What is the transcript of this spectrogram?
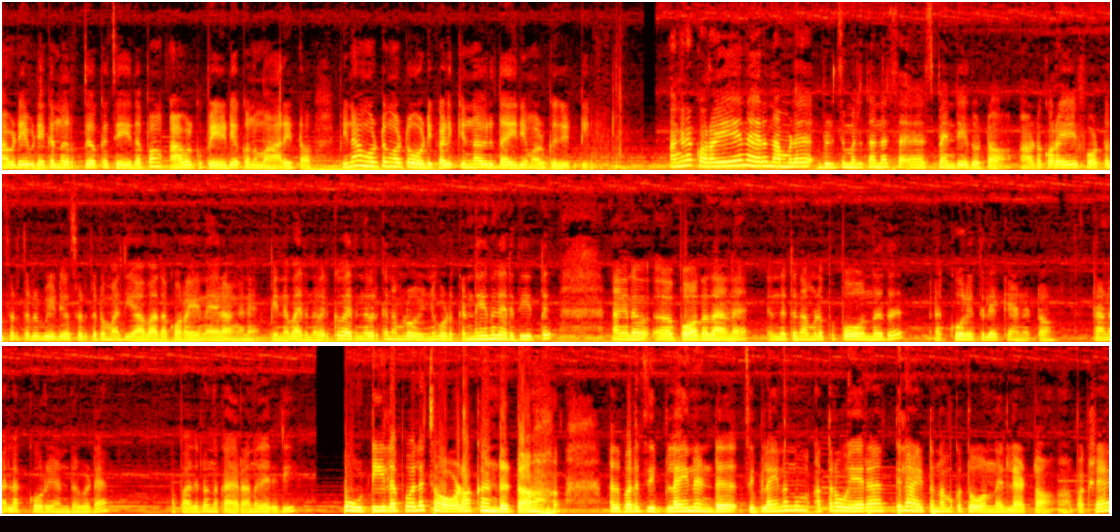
അവിടെ ഇവിടെയൊക്കെ നിർത്തുകയൊക്കെ ചെയ്തപ്പം അവൾക്ക് പേടിയൊക്കെ ഒന്ന് മാറിയിട്ടോ പിന്നെ അങ്ങോട്ടും ഇങ്ങോട്ടും ഓടിക്കളിക്കുന്ന ഒരു ധൈര്യം അവൾക്ക് കിട്ടി. അങ്ങനെ കുറേ നേരം നമ്മൾ ബ്രിഡ്ജുമ്മൽ തന്നെ സ്പെൻഡ് ചെയ്തു കേട്ടോ അവിടെ കുറേ ഫോട്ടോസ് എടുത്തിട്ട് വീഡിയോസ് എടുത്തിട്ട് മതിയാവാതെ കുറേ നേരം അങ്ങനെ. പിന്നെ വരുന്നവർക്ക് വരുന്നവർക്ക് നമ്മൾ ഒഴിഞ്ഞു കൊടുക്കണ്ടേന്ന് കരുതിയിട്ട് അങ്ങനെ പോന്നതാണ്. എന്നിട്ട് നമ്മളിപ്പോൾ പോകുന്നത് അക്കോറിയത്തിലേക്കാണ് കേട്ടോ ടണൽ അക്കോറിയം ഉണ്ട് ഇവിടെ. അപ്പൊ അതിലൊന്ന് കയറാന്ന് കരുതി. ഊട്ടിയിലെ പോലെ ചോളമൊക്കെ ഉണ്ട് കേട്ടോ അതുപോലെ സിപ്പ് ലൈൻ ഉണ്ട്. സിപ്പ് ലൈനൊന്നും അത്ര ഉയരത്തിലായിട്ട് നമുക്ക് തോന്നുന്നില്ല കേട്ടോ പക്ഷെ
